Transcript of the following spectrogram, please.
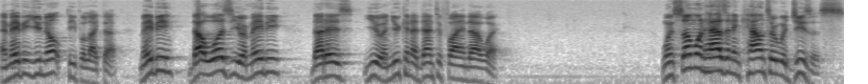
And maybe you know people like that. Maybe that was you, or maybe that is you, and you can identify in that way. When someone has an encounter with Jesus,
